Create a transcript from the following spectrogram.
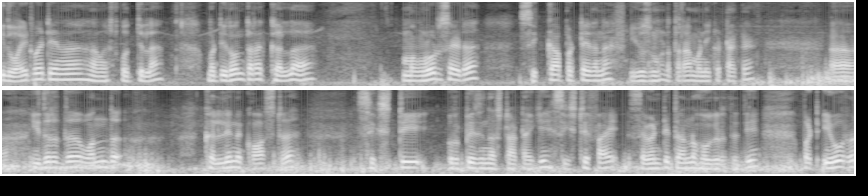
ಇದು ವೈಟ್ ವೈಟ್ ಏನು ನನಗೆ ಅಷ್ಟು ಗೊತ್ತಿಲ್ಲ ಬಟ್ ಇದೊಂಥರ ಕಲ್ಲು ಮಂಗಳೂರು ಸೈಡ್ ಸಿಕ್ಕಾಪಟ್ಟೆ ಇದನ್ನು ಯೂಸ್ ಮಾಡ್ತಾರೆ ಮಣಿ ಕಟ್ಟಕ್ಕೆ ಇದ್ರದ್ದು ಒಂದು ಕಲ್ಲಿನ ಕಾಸ್ಟ್ ಸಿಕ್ಸ್ಟಿ ರುಪೀಸಿಂದ ಸ್ಟಾರ್ಟ್ ಆಗಿ ಸಿಕ್ಸ್ಟಿ ಫೈವ್, ಸೆವೆಂಟಿ ತನಕ ಹೋಗಿರ್ತೈತಿ. ಬಟ್ ಇವರು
